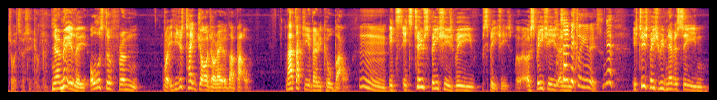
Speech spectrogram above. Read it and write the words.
Droids versus Gungan. Now, admittedly, all the stuff from well, if you just take Jar Jar out of that battle, that's actually a very cool battle. Hmm. It's it's two species we species a species and Technically, it is. yeah, it's two species we've never seen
